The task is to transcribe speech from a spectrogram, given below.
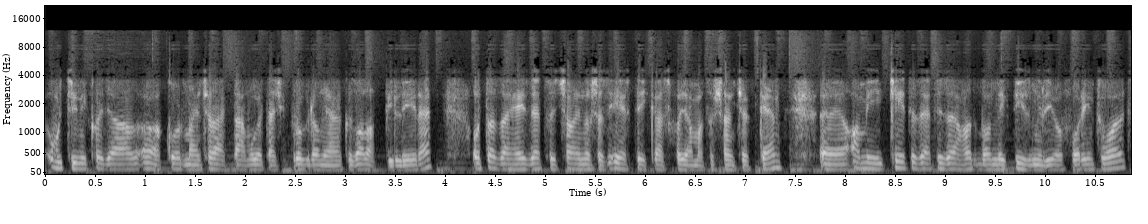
úgy tűnik, hogy a, a kormány családtámogatási programjának az alappillére. Ott az a helyzet, hogy sajnos az értéke az folyamatosan csökken, uh, ami 2016-ban még 10 millió forint volt,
